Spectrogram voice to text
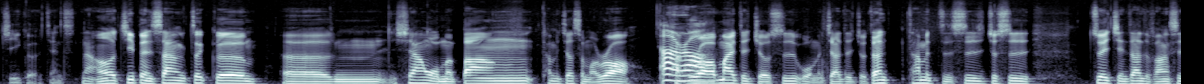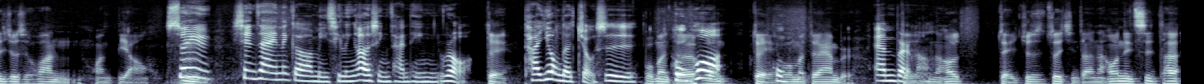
几个这样子。然后基本上这个呃，像我们帮他们叫什么 Raw 啊 Raw 卖的酒是我们家的酒，但他们只是就是。最简单的方式就是换换标，所以现在那个米其林二星餐厅 Raw，对，他用的酒是我们琥珀对，我们对 Amber Amber 嘛？然后对，就是最简单。然后那次他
